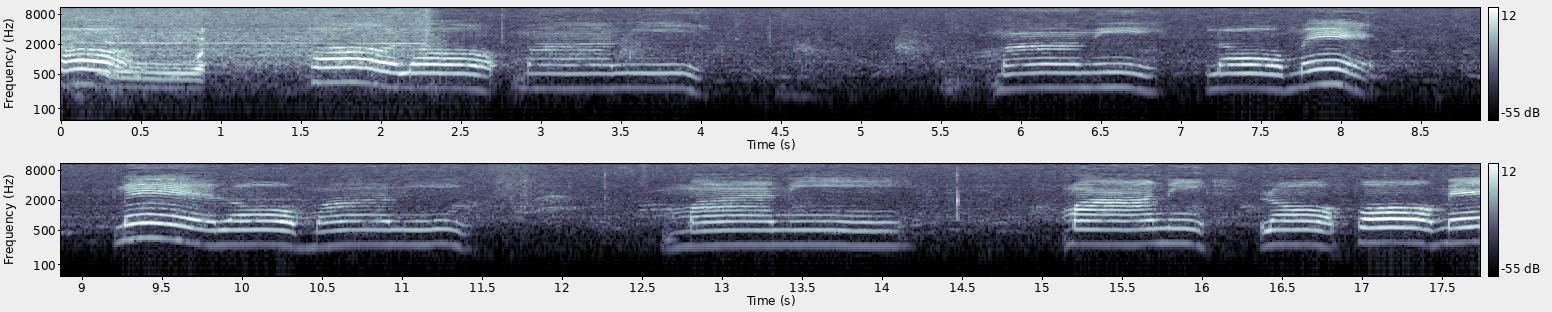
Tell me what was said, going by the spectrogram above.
พ่อพ่อรอมานี่มานี่รอแม่ แม่รอมานี่มานีมานี่รอพ่อแม่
